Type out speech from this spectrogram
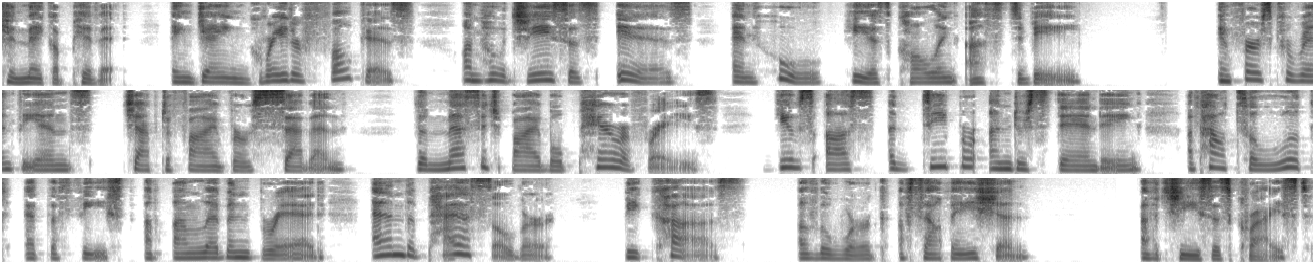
can make a pivot and gain greater focus on who Jesus is and who he is calling us to be. In 1 Corinthians chapter 5 verse 7, the message Bible paraphrase gives us a deeper understanding of how to look at the feast of unleavened bread and the Passover because of the work of salvation of Jesus Christ.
